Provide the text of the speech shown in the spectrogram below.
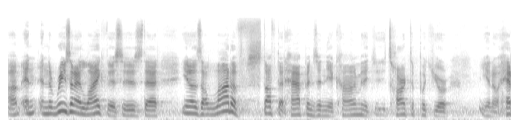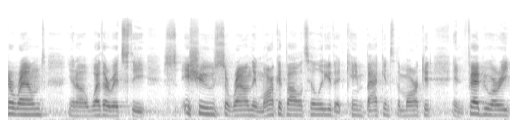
Um, and, and the reason I like this is that, you know, there's a lot of stuff that happens in the economy that it's hard to put your, you know, head around, you know, whether it's the issues surrounding market volatility that came back into the market in February,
